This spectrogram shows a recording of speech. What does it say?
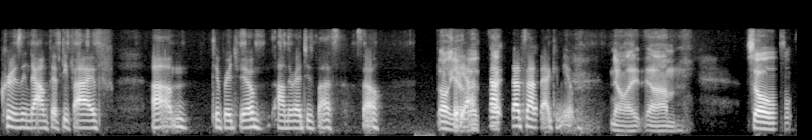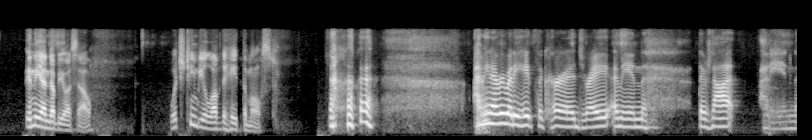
cruising down 55 um, to Bridgeview on the Reggie's bus. So, Oh yeah. yeah, that- not, that's not a bad commute. no, I um. So, in the NWSL, which team do you love to hate the most? I mean, everybody hates the courage, right? I mean, there's not. I mean,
